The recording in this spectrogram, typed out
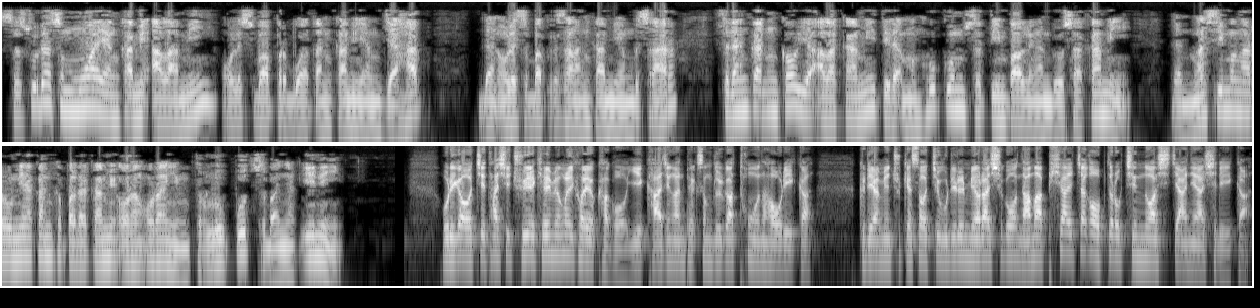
Sesudah semua yang kami alami oleh sebab perbuatan kami yang jahat dan oleh sebab kesalahan kami yang besar, sedangkan engkau ya Allah kami tidak menghukum setimpal dengan dosa kami, dan masih mengaruniakan kepada kami orang-orang yang terluput sebanyak ini. 우리가 어찌 다시 주의 계명을 거역하고 이 가증한 백성들과 통혼하오리까 그리하면 주께서 어찌 우리를 멸하시고 남아 피할 자가 없도록 진노하시지 아니하시리까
